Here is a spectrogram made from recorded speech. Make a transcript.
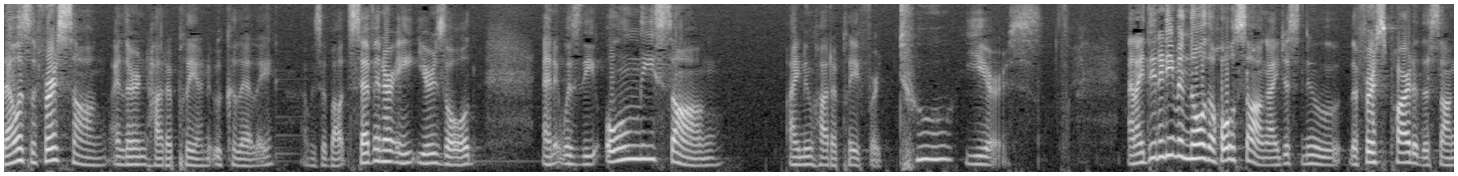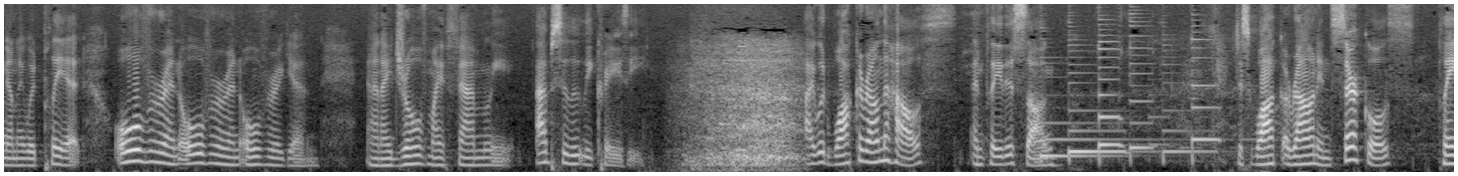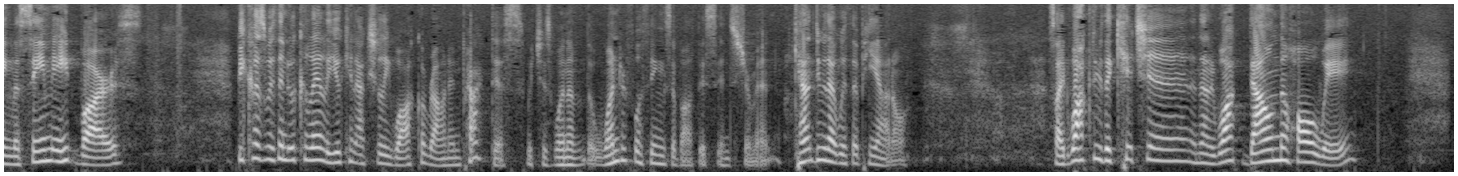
That was the first song I learned how to play on ukulele. I was about seven or eight years old, and it was the only song I knew how to play for two years. And I didn't even know the whole song. I just knew the first part of the song, and I would play it over and over and over again. And I drove my family absolutely crazy. I would walk around the house and play this song. Just walk around in circles playing the same eight bars. Because with an ukulele, you can actually walk around and practice, which is one of the wonderful things about this instrument. Can't do that with a piano. So I'd walk through the kitchen and then I'd walk down the hallway.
